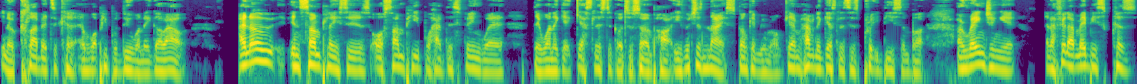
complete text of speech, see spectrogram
you know club etiquette and what people do when they go out. I know in some places or some people have this thing where they want to get guest lists to go to certain parties, which is nice. Don't get me wrong. Having a guest list is pretty decent, but arranging it, and I feel like maybe it's because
